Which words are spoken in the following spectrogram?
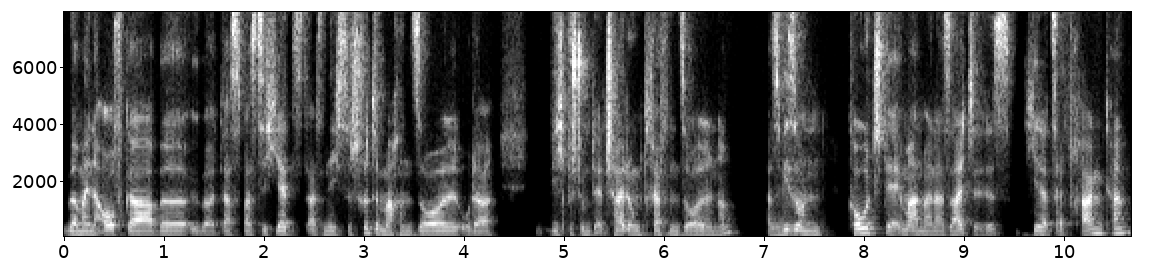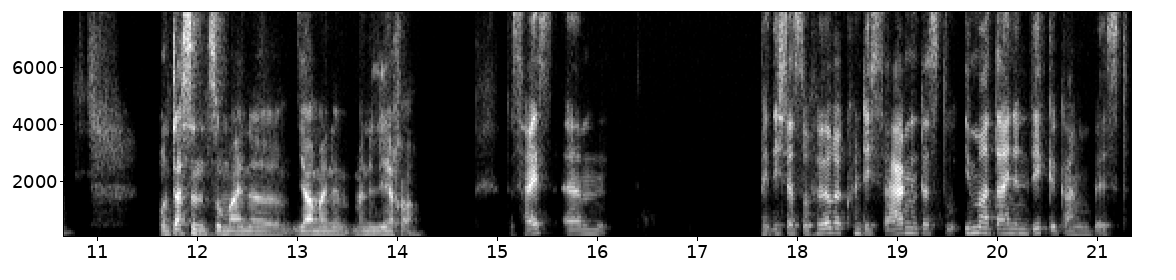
über meine Aufgabe, über das, was ich jetzt als nächste Schritte machen soll oder wie ich bestimmte Entscheidungen treffen soll. Ne? Also wie so ein Coach, der immer an meiner Seite ist, ich jederzeit fragen kann. Und das sind so meine, ja, meine, meine Lehrer. Das heißt, ähm, wenn ich das so höre, könnte ich sagen, dass du immer deinen Weg gegangen bist.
